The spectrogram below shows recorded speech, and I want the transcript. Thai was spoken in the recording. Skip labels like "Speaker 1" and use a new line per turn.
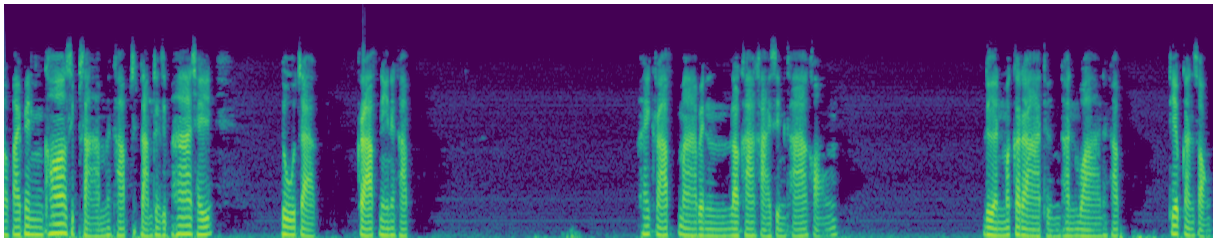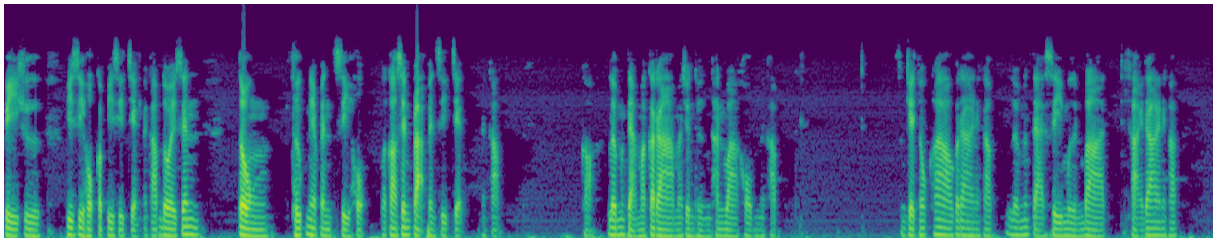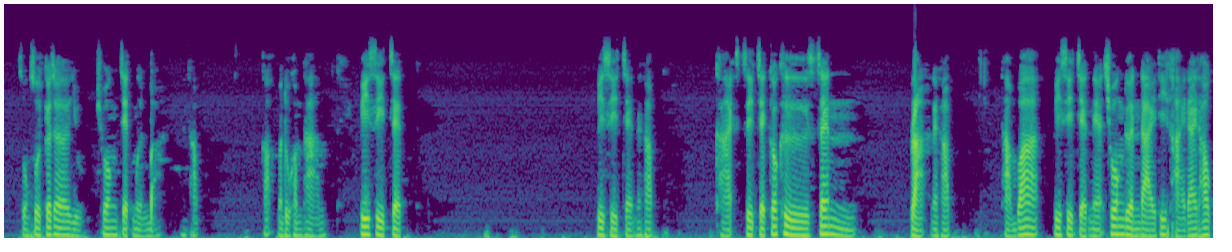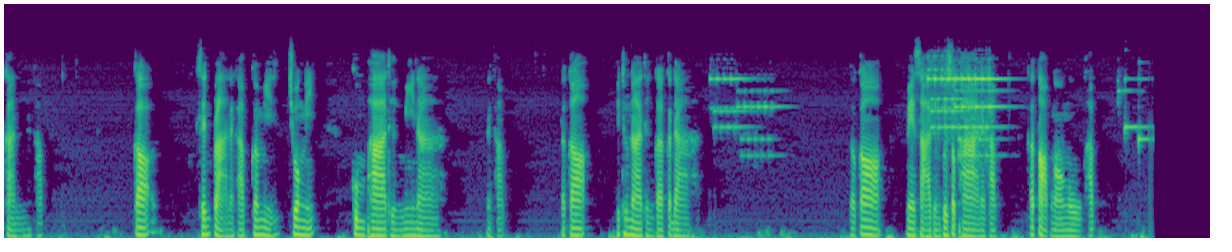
ต่อไปเป็นข้อ 13 นะครับ 13ถึง15 ใช้ดูจากกราฟนี้นะครับ ให้กราฟมาเป็นราคาขายสินค้าของ เดือนมกราถึงธันวานะครับ เทียบกัน 2 ปีคือปี 46 กับปี 47 นะครับ โดยเส้นตรงทึบเนี่ยเป็น 46 แล้วก็เส้นประเป็น 47 นะครับก็เริ่มตั้งแต่มกรามาจนถึงธันวาคมนะครับ สังเกตคร่าวๆก็ได้นะครับ เริ่มตั้งแต่ 40,000 บาทที่ขายได้นะครับ สูงสุดก็จะอยู่ช่วง 70,000 บาทนะครับ ก็มาดูคำถาม ปี 47 ปี 47 นะครับ ขาย 47 ก็คือเส้นประนะครับ ถามว่าปี 47 เนี่ย ช่วงเดือนใดที่ขายได้เท่ากันนะครับ ก็เส้นปลานะครับ ก็มีช่วงนี้ กุมภาถึงมีนา นะครับ แล้วก็มิถุนาถึงกรกฎาแล้วก็เมษาถึงพฤษภานะครับ ก็ตอบงองูครับ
